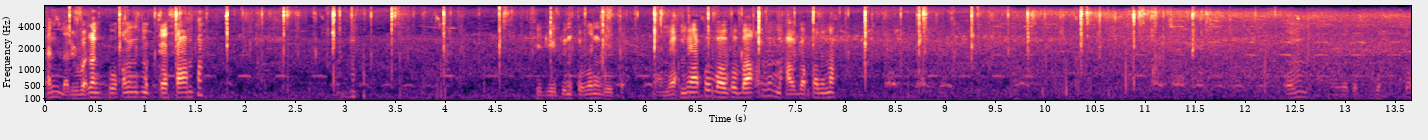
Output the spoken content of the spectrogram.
Yan, dalawa lang po kami magkasama. Silipin ko lang dito. Maya maya po, bababa kami, makaga pa naman. Um, wagas-gas po.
